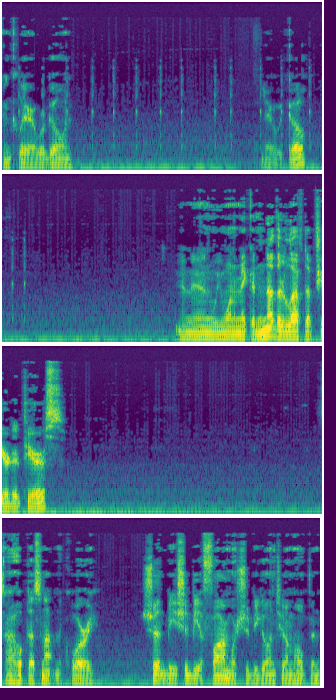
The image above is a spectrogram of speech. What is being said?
and clear. We're going. There we go. And then we want to make another left up here, it appears. I hope that's not in the quarry. Shouldn't be. Should be a farm where should be going to, I'm hoping.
